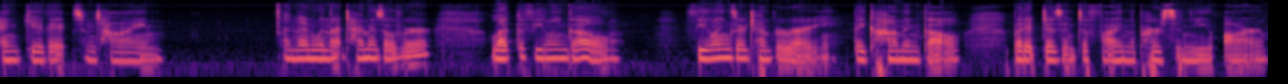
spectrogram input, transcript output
and give it some time. And then when that time is over, let the feeling go. Feelings are temporary, they come and go, but it doesn't define the person you are.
